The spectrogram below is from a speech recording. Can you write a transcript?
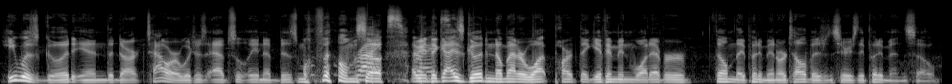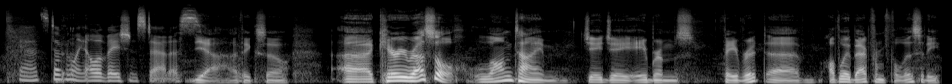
He was good in The Dark Tower, which is absolutely an abysmal film. Right, so, I mean, the guy's good, and no matter what part they give him in whatever film they put him in or television series they put him in. So, Yeah, it's definitely elevation status. yeah, I think so. Uh, Keri Russell, longtime J.J. Abrams favorite, uh, all the way back from Felicity,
